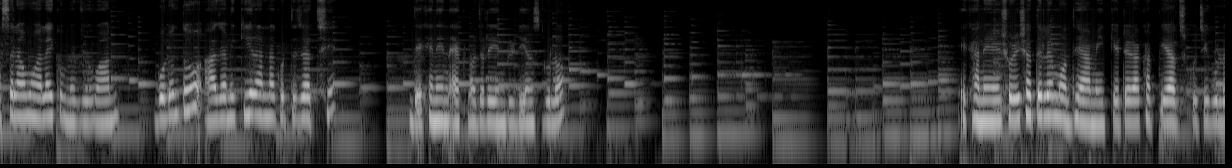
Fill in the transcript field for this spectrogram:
আসসালামু আলাইকুম এভরিওয়ান বলুন তো, আজ আমি কি রান্না করতে যাচ্ছি? দেখে নিন এক নজরে ইনগ্রিডিয়েন্টসগুলো এখানে সরিষা তেলের মধ্যে আমি কেটে রাখা পেঁয়াজ কুচিগুলো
